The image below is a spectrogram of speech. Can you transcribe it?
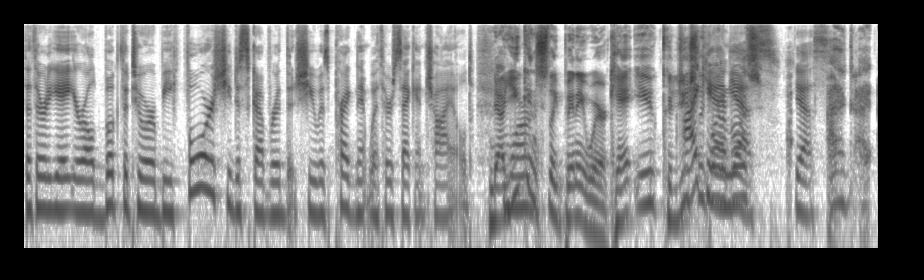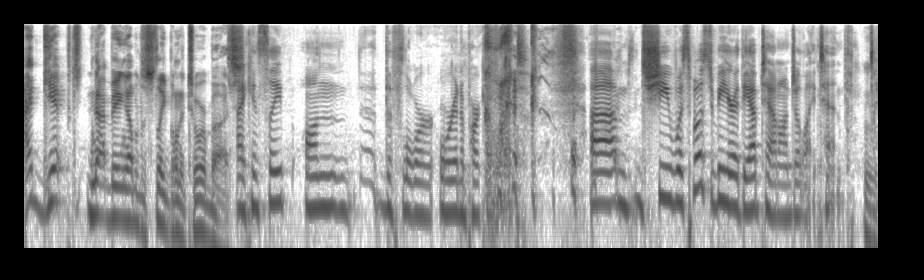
The 38 year old booked the tour before she discovered that she was pregnant with her second child. Now you can sleep anywhere, can't you? Could you I can, on a bus? yes. Yes. I, I, I get not being able to sleep on a tour bus. I can sleep on the floor or in a parking lot. um, she was supposed to be here at the Uptown on July 10th.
